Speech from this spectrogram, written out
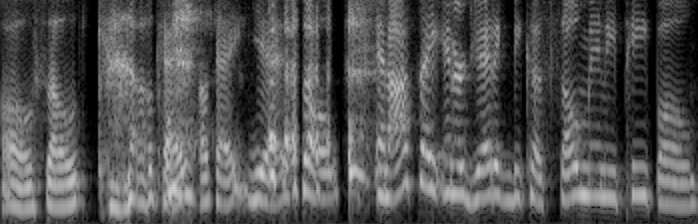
oh, so okay, okay, yes. So and I say energetic because so many people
